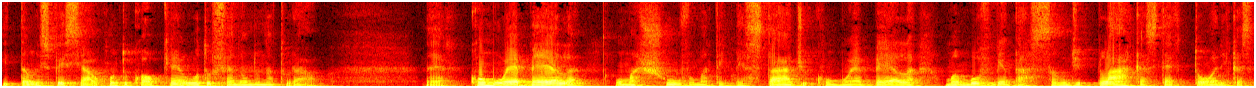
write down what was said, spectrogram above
e tão especial quanto qualquer outro fenômeno natural. Né? Como é bela uma chuva, uma tempestade, como é bela uma movimentação de placas tectônicas,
